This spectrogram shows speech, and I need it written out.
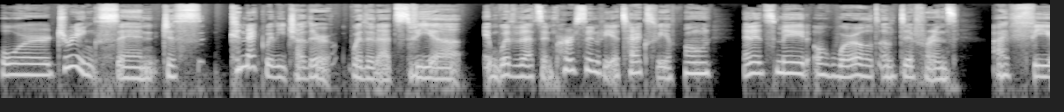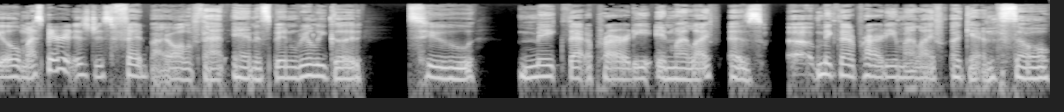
for drinks, and just connect with each other, whether that's via, whether that's in person, via text, via phone. And it's made a world of difference. I feel my spirit is just fed by all of that. And it's been really good to make that a priority in my life as uh, make that a priority in my life again. So,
